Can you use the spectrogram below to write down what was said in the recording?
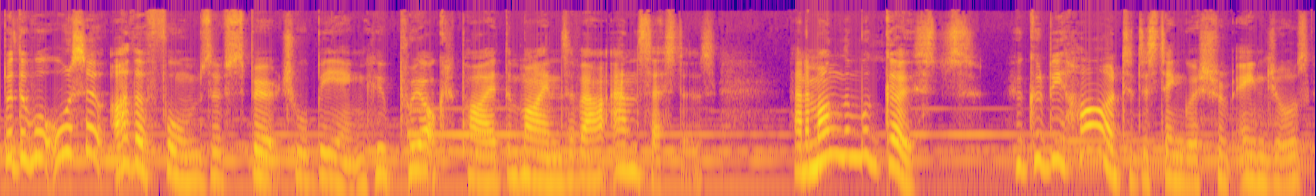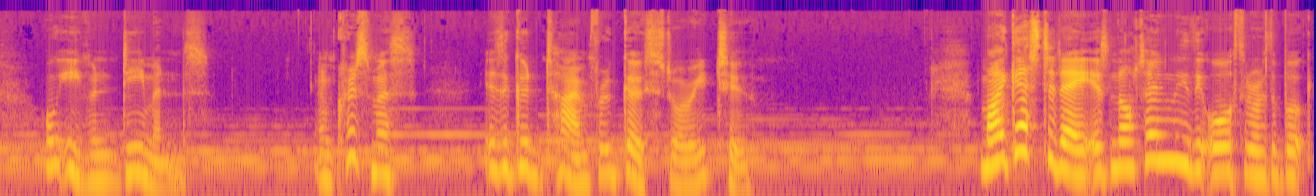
But there were also other forms of spiritual being who preoccupied the minds of our ancestors, and among them were ghosts, who could be hard to distinguish from angels or even demons. And Christmas is a good time for a ghost story, too. My guest today is not only the author of the book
